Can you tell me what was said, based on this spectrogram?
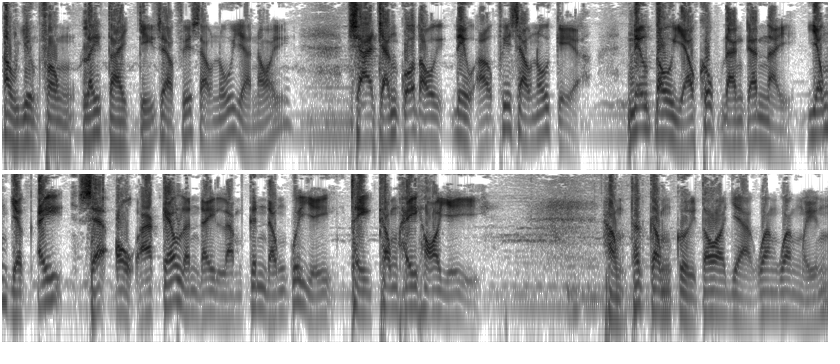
Âu Dương Phong lấy tay chỉ ra phía sau núi và nói, Xa trận của tôi đều ở phía sau núi kìa. Nếu tôi dạo khúc đàn tranh này Giống vật ấy sẽ ồ ạt kéo lên đây làm kinh động quý vị Thì không hay ho gì. Hồng Thất Công cười to và quan quan miệng.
